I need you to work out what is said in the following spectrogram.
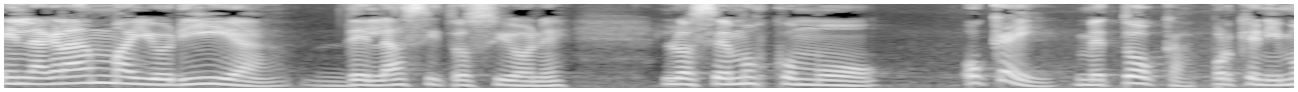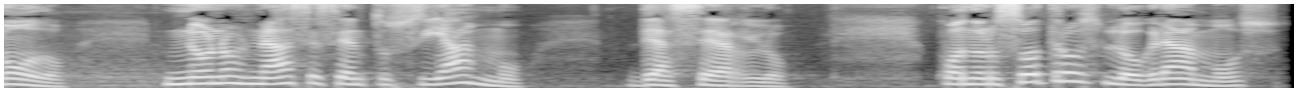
en la gran mayoría de las situaciones lo hacemos como, ok, me toca, porque ni modo. No nos nace ese entusiasmo de hacerlo. Cuando nosotros logramos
